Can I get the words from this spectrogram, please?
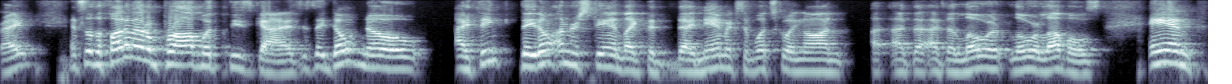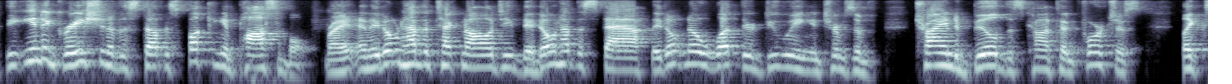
right? And so the fundamental problem with these guys is they don't know. I think they don't understand like the dynamics of what's going on uh, at the, at the lower lower levels, and the integration of the stuff is fucking impossible, right? And they don't have the technology, they don't have the staff, they don't know what they're doing in terms of trying to build this content fortress like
